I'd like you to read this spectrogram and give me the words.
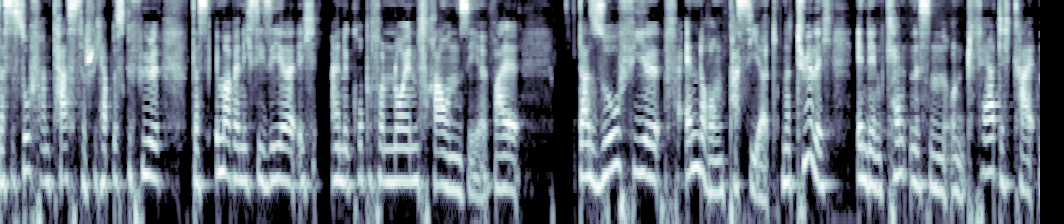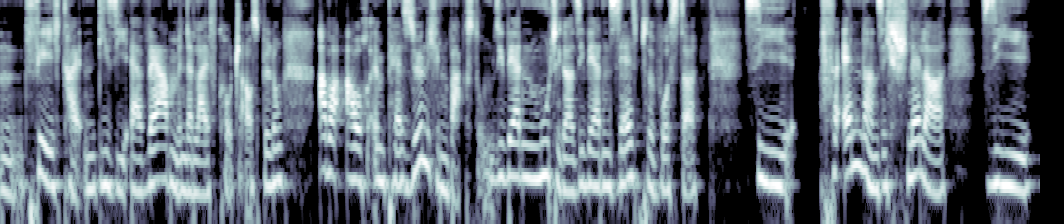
Das ist so fantastisch. Ich habe das Gefühl, dass immer, wenn ich sie sehe, ich eine Gruppe von neuen Frauen sehe, weil da so viel Veränderung passiert. Natürlich in den Kenntnissen und Fertigkeiten, Fähigkeiten, die sie erwerben in der Life Coach Ausbildung, aber auch im persönlichen Wachstum. Sie werden mutiger, sie werden selbstbewusster, sie verändern sich schneller, sie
